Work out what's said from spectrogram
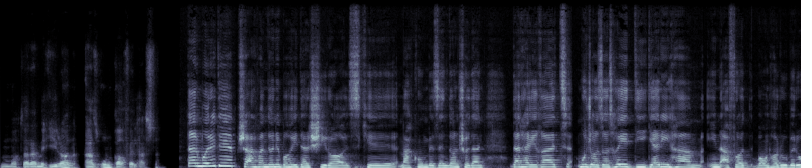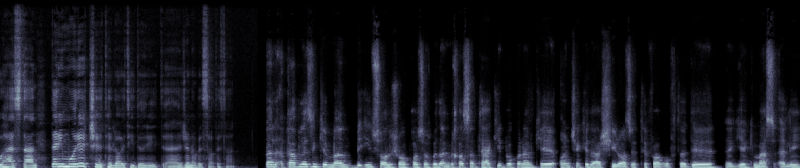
محترم ایران از اون قافل هستند در مورد شهروندان باهایی در شیراز که محکوم به زندان شدند در حقیقت مجازات های دیگری هم این افراد با اونها روبرو هستند. در این مورد چه اطلاعاتی دارید جناب ثابتان؟ بله قبل از اینکه من به این سوال شما پاسخ بدم می‌خواستم تاکید بکنم که آنچه که در شیراز اتفاق افتاده یک مسئله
